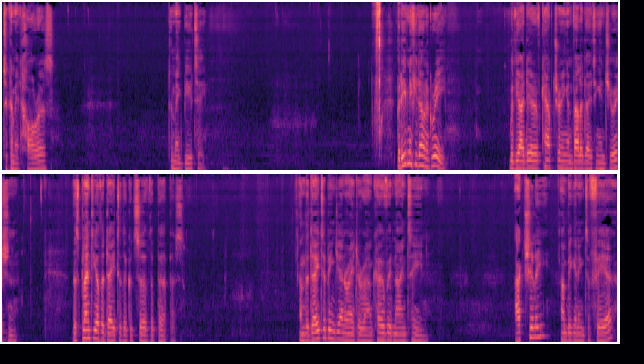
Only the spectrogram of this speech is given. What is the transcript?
to commit horrors, to make beauty. But even if you don't agree with the idea of capturing and validating intuition, there's plenty other data that could serve the purpose. And the data being generated around COVID 19 Actually, I'm beginning to fear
